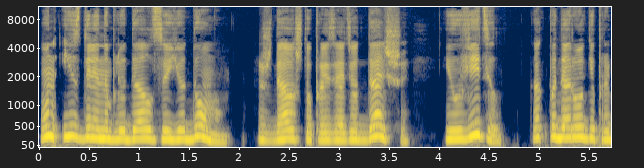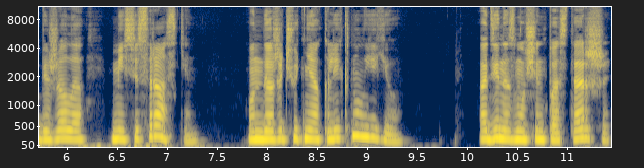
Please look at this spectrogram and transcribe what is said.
он издали наблюдал за ее домом, ждал, что произойдет дальше, и увидел, как по дороге пробежала миссис Раскин. Он даже чуть не окликнул ее. Один из мужчин постарше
